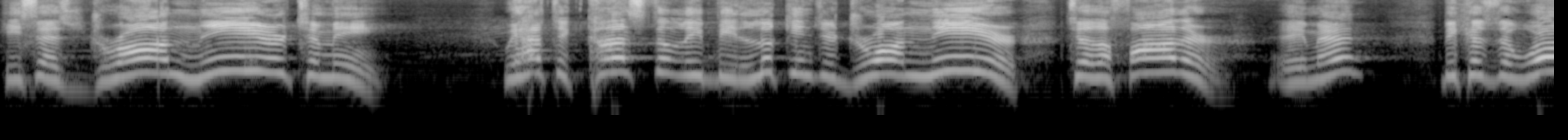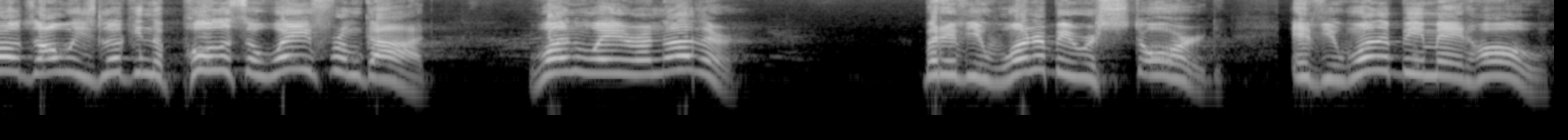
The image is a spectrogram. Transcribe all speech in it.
He says, Draw near to me. We have to constantly be looking to draw near to the Father. Amen? Because the world's always looking to pull us away from God, one way or another. But if you want to be restored, if you want to be made whole,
